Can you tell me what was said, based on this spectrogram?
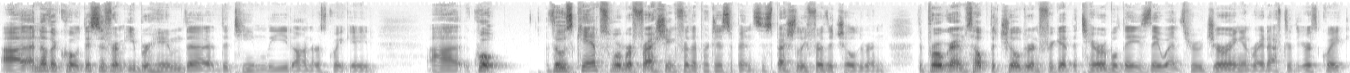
Uh, another quote. This is from Ibrahim, the the team lead on earthquake aid. Uh, quote. Those camps were refreshing for the participants, especially for the children. The programs helped the children forget the terrible days they went through during and right after the earthquake.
